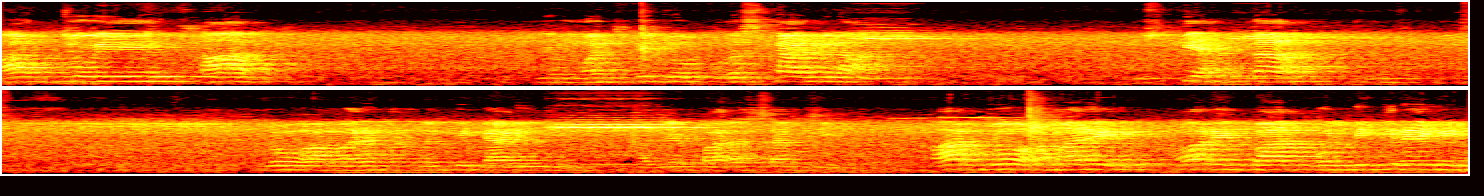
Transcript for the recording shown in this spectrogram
आज जो ये हार ये मंच पे जो पुरस्कार मिला, उसके हकदार जो हमारे मंडल की गाड़ी थी, अजय भारत सर जी और जो हमारे और एक बात बोलने की रह गई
